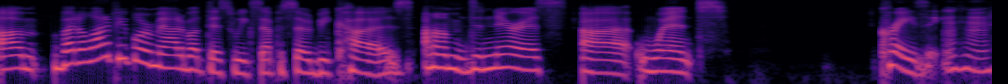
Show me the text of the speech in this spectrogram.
um, but a lot of people are mad about this week's episode because um, daenerys uh, went crazy Mhm.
